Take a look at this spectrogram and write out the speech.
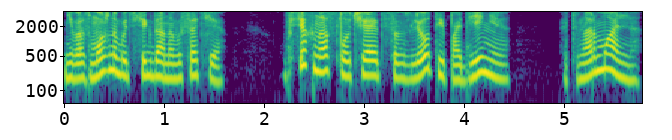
невозможно быть всегда на высоте. У всех нас случаются взлеты и падения. Это нормально.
